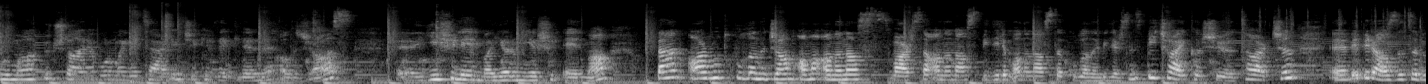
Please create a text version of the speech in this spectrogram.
hurma, 3 tane hurma yeterli. Çekirdeklerini alacağız. Ee, yeşil elma, yarım yeşil elma. Ben armut kullanacağım ama ananas varsa ananas, bir dilim ananas da kullanabilirsiniz. Bir çay kaşığı tarçın e, ve biraz da tabii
